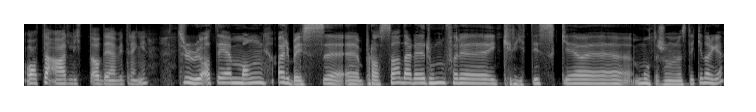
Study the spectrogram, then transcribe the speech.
Og at det er litt av det vi trenger. Tror du at det er mange arbeidsplasser der det er rom for eh, kritisk eh, motejournalistikk i Norge?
